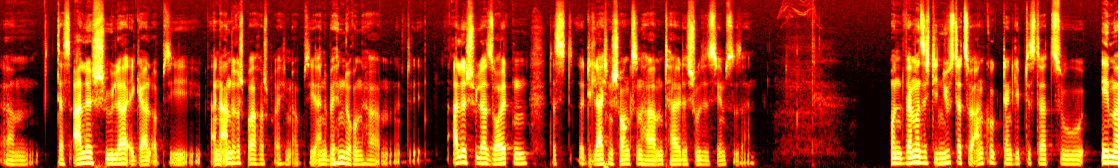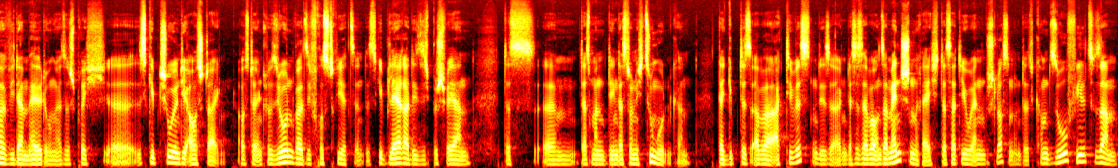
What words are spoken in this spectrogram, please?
ähm, dass alle Schüler, egal ob sie eine andere Sprache sprechen, ob sie eine Behinderung haben, alle Schüler sollten das, die gleichen Chancen haben, Teil des Schulsystems zu sein. Und wenn man sich die News dazu anguckt, dann gibt es dazu immer wieder Meldungen. Also sprich, äh, es gibt Schulen, die aussteigen aus der Inklusion, weil sie frustriert sind. Es gibt Lehrer, die sich beschweren, dass, ähm, dass man denen das doch nicht zumuten kann. Da gibt es aber Aktivisten, die sagen, das ist aber unser Menschenrecht, das hat die UN beschlossen. Und das kommt so viel zusammen.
